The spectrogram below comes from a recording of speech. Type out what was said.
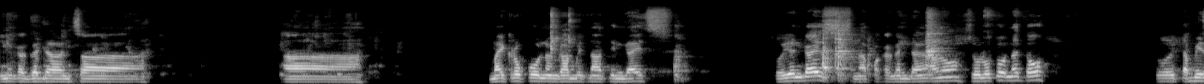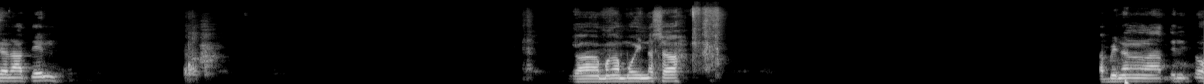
Yun ang kagandahan sa ah microphone ang gamit natin, guys. So, yan guys, napakagandang ano. So, luto na to. So, itabi na natin. Ah, mga moy na siya. Tabi na natin ito.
